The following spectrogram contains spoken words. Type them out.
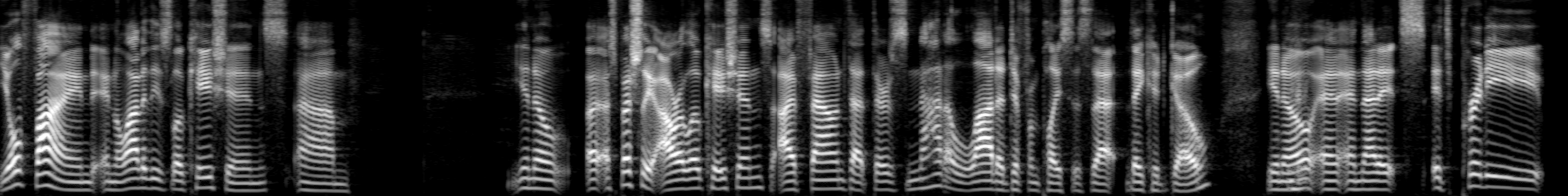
you'll find in a lot of these locations, um, you know, uh, especially our locations, I've found that there's not a lot of different places that they could go, you know, and, and that it's it's pretty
